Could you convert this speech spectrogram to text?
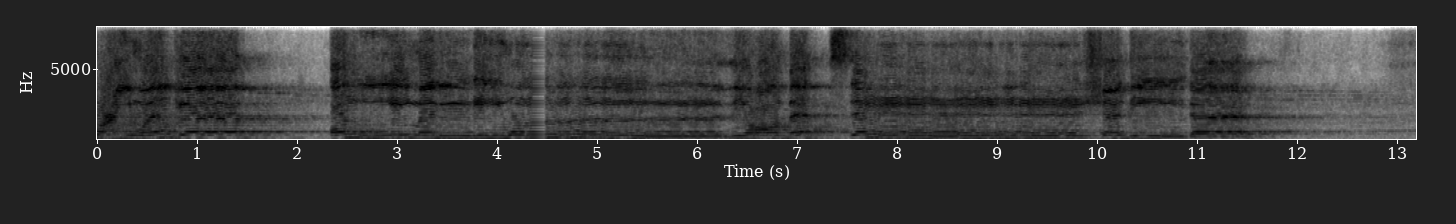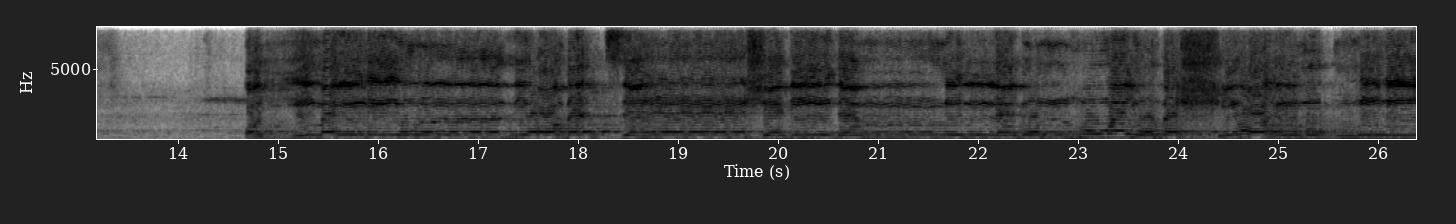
عوجا. قيما لينذر بأسا شديدا. قيما لينذر بأسا شديدا من لدنه ويبشر المؤمنين.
